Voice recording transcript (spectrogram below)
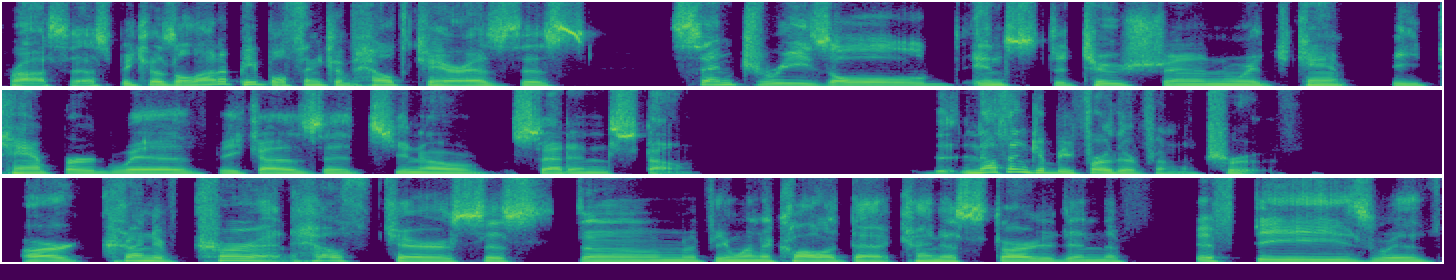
process because a lot of people think of healthcare as this centuries old institution which can't be tampered with because it's, you know, set in stone. Nothing could be further from the truth our kind of current healthcare system, if you want to call it that, kind of started in the 50s with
